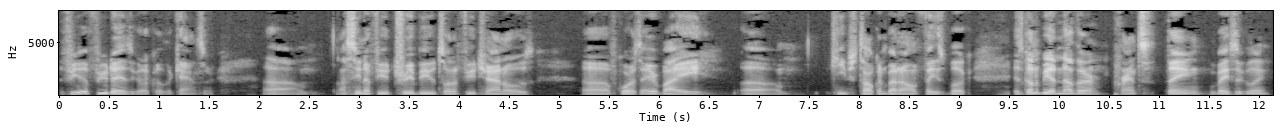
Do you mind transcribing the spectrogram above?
a few, a few days ago because of cancer. Um, I've seen a few tributes on a few channels. Uh, of course, everybody, uh, keeps talking about it on Facebook. It's going to be another Prince thing, basically.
